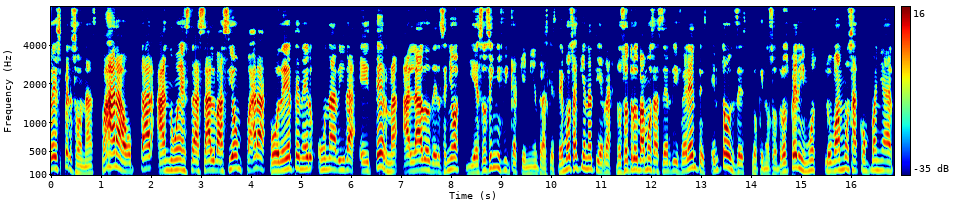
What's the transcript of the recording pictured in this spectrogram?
mejores personas para optar a nuestra salvación, para poder tener una vida eterna al lado del Señor. Y eso significa que mientras que estemos aquí en la tierra, nosotros vamos a ser diferentes. Entonces, lo que nosotros pedimos lo vamos a acompañar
